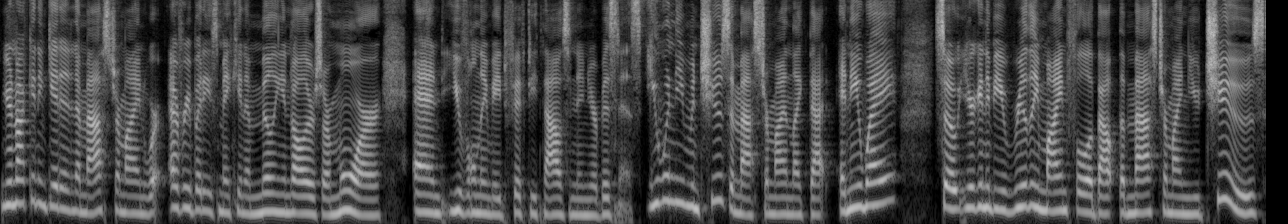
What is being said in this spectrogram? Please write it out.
you're not going to get in a mastermind where everybody's making a million dollars or more and you've only made 50,000 in your business. You wouldn't even choose a mastermind like that anyway. So you're going to be really mindful about the mastermind you choose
